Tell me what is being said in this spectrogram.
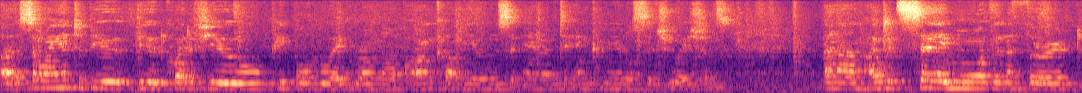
uh, so I interviewed quite a few people who had grown up on communes and in communal situations. Um, I would say more than a third,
